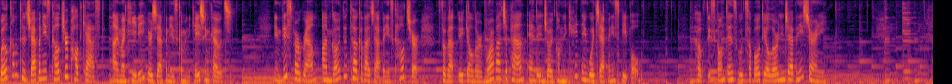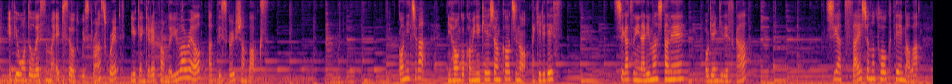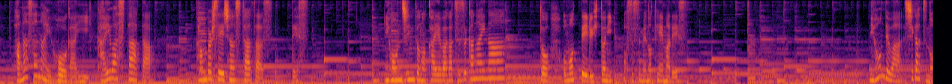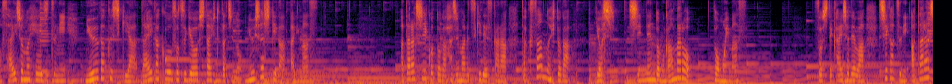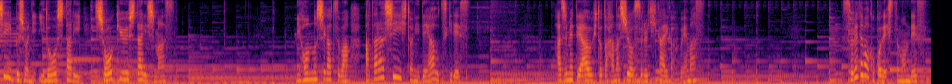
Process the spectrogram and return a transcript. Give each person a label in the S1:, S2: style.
S1: Welcome to Japanese Culture Podcast. I'm Akiri, your Japanese communication coach. In this program, I'm going to talk about Japanese culture so that you can learn more about Japan and enjoy communicating with Japanese people. Hope these contents would support your learning Japanese journey. If you want to listen my episode with transcript, you can get it from the URL at description box. こんにちは。 日本語コミュニケーションコーチのあきりです。4月になりましたね。お元気ですか？4月最初のトークテーマは話さない方がいい会話スターター Conversation Starters です。日本人との会話が続かないなと思っている人におすすめのテーマです。日本では4月の最初の平日に入学式や大学を卒業した人たちの入社式があります。新しいことが始まる月ですからたくさんの人がよし新年度も頑張ろうと思います。そして会社では4月に新しい部署に移動したり昇給したりします。日本の4月は新しい人に出会う月です。初めて会う人と話をする機会が増えます。それではここで質問です。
